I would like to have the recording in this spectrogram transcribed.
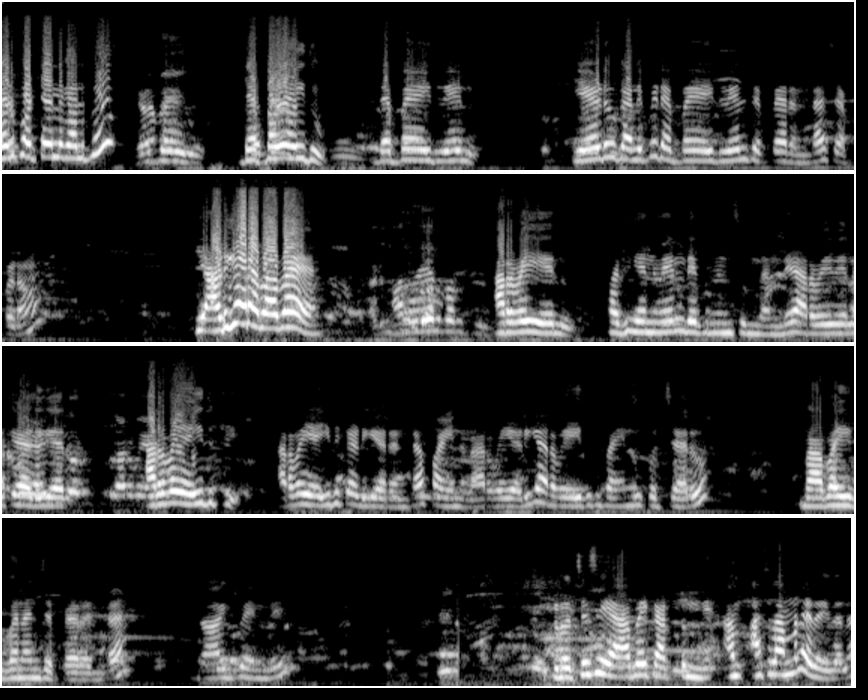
ఏడు పొట్టేళ్ళు కలిపి డెబ్బై ఐదు. డెబ్బై ఐదు వేలు. ఏడు కలిపి డెబ్బై ఐదు వేలు చెప్పారంట చెప్పడం. అడిగారా బాబాయ్? అరవై వేలు పదిహేను వేలు డిఫరెన్స్ ఉందండి. అరవై వేలకే అడిగారు. అరవై ఐదుకి. అరవై ఐదుకి అడిగారంట ఫైనల్. అరవై అడిగి అరవై ఐదుకి ఫైనల్కి వచ్చారు. బాబాయ్ ఇవ్వనని చెప్పారంట. ఆగిపోయింది. ఇక్కడ వచ్చేసి యాభై కట్టుంది అసలు అమ్మలేదా ఇవాళ?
